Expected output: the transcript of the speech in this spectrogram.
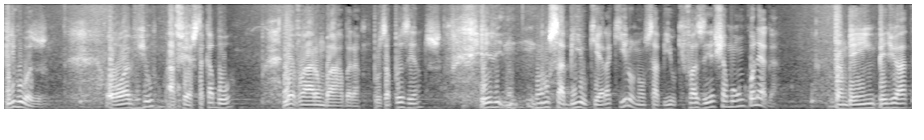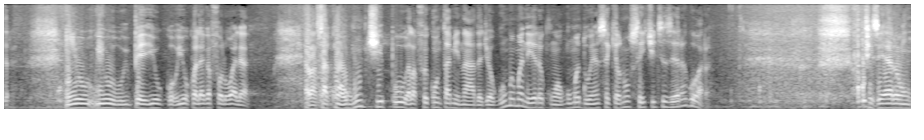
perigoso. Óbvio, a festa acabou, levaram Bárbara para os aposentos. Ele não sabia o que era aquilo, não sabia o que fazer, chamou um colega, também pediatra. E o, e o, e o, e o colega falou: Olha, ela está com algum tipo, ela foi contaminada de alguma maneira com alguma doença que eu não sei te dizer agora. Fizeram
